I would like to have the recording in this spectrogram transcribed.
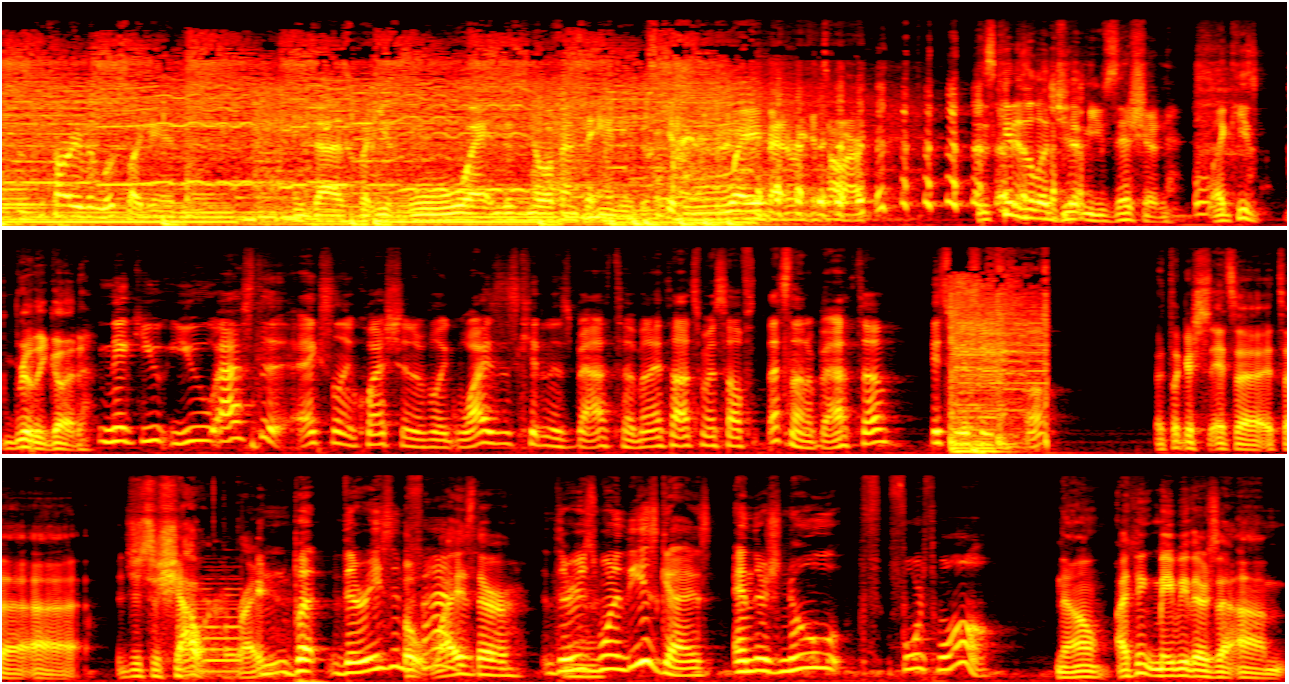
This guitar even looks like Andy. He does, but he's way. This is no offense to Andy. This kid's way better at guitar. this kid is a legit musician. Like he's really good. Nick, you you asked the excellent question of like, why is this kid in his bathtub? And I thought to myself, that's not a bathtub. It's missing. Oh. It's like a. It's a. It's a. Uh, just a shower, right? But there is in But fact why is there? there is one of these guys, and there's no f- fourth wall. No, I think maybe there's a. Um,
